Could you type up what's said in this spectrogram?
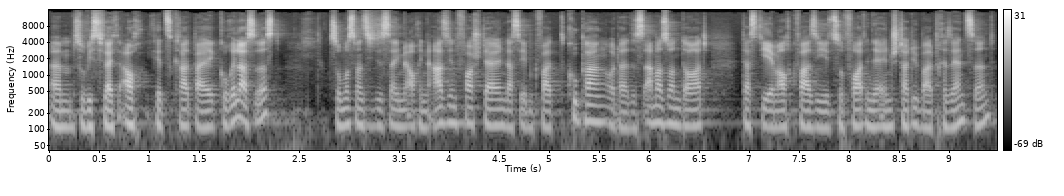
ähm, so wie es vielleicht auch jetzt gerade bei Gorillas ist. So muss man sich das eben auch in Asien vorstellen, dass eben quasi Coupang oder das Amazon dort, dass die eben auch quasi sofort in der Innenstadt überall präsent sind,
